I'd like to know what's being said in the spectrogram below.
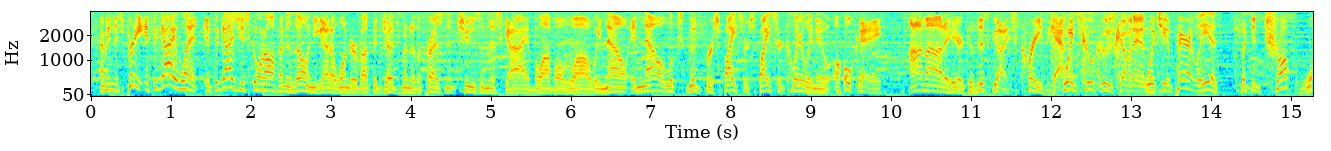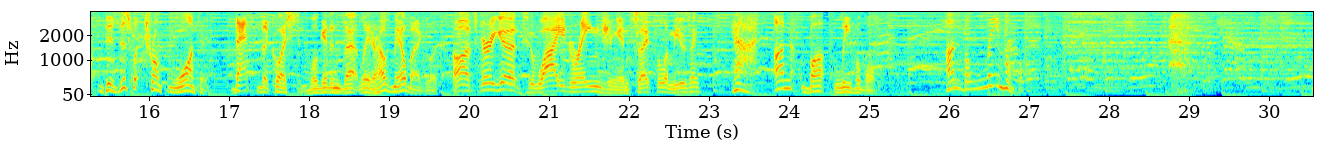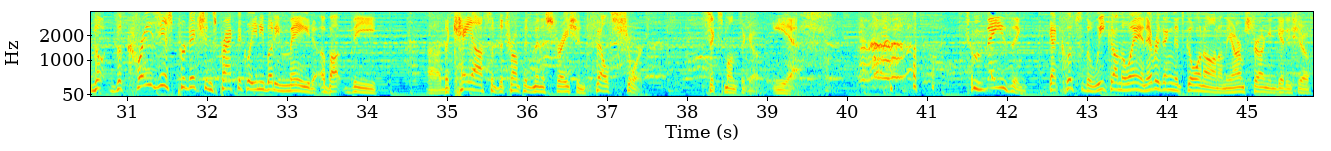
I mean, it's pretty. If the guy went, if the guy's just going off on his own, you got to wonder about the judgment of the president choosing this guy. Blah blah blah. We now and now it looks good for Spicer. Spicer clearly knew. Okay, I'm out of here because this guy's crazy. Captain Cuckoo's coming in. which he apparently is. But did Trump? Is this what Trump wanted? That's the question. We'll get into that later. How's mailbag look? Oh, it's very good. Wide ranging, insightful, amusing. God, unbelievable. Unbelievable. The the craziest predictions practically anybody made about the uh, the chaos of the Trump administration fell short six months ago. Yes. It's amazing. Got clips of the week on the way and everything that's going on on the Armstrong and Getty show.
